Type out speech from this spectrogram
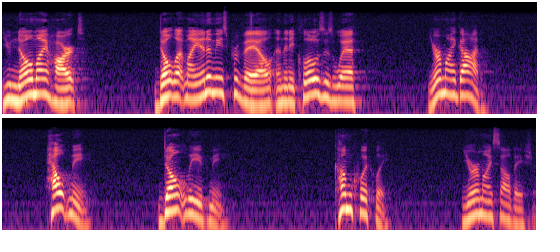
You know my heart. Don't let my enemies prevail. And then he closes with, You're my God. Help me. Don't leave me. Come quickly. You're my salvation.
